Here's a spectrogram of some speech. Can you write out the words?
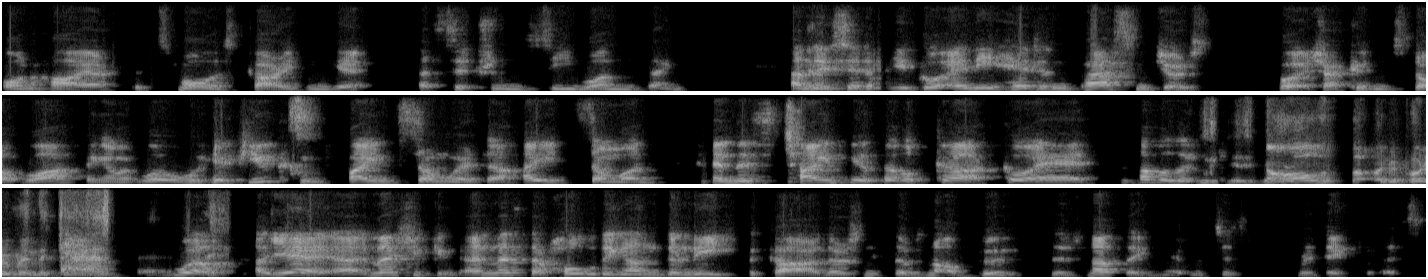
on hire, the smallest car you can get, a Citroen C1 thing. And they said, Have you got any hidden passengers? Which I couldn't stop laughing. I went, Well, if you can find somewhere to hide someone in this tiny little car, go ahead. Have a look. Just all of them to put them in the gas. well, uh, yeah, unless you can, unless they're holding underneath the car. There's there was not a boot. There's nothing. It was just ridiculous.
